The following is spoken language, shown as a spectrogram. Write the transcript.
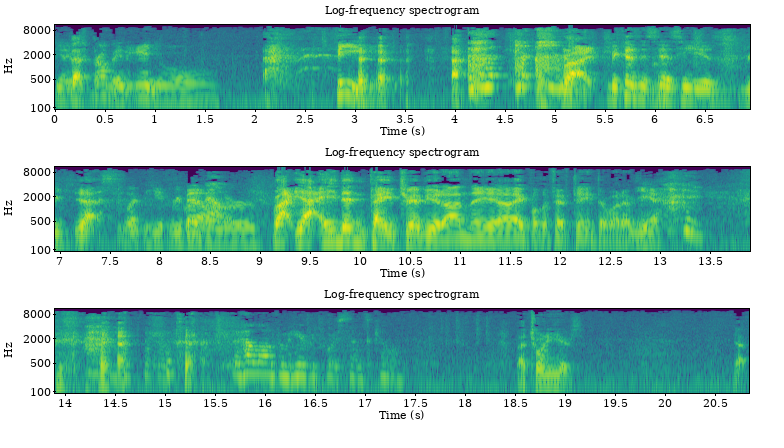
Yeah, it That- probably an annual fee Right. because it says he is re- Yes. what he had rebelled Rebelled. or Right. Yeah. He didn't pay tribute on the uh, April the fifteenth or whatever. yeah. But how long from here before his sons kill him? About twenty years. Yep.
